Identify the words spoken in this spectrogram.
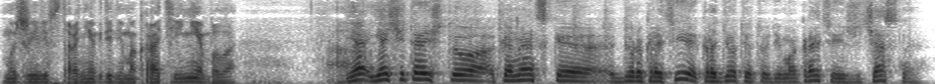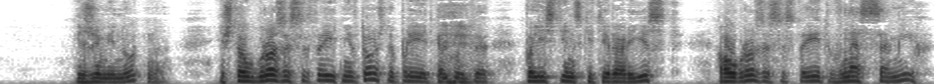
мы жили в стране, где демократии не было. А я, я считаю, что канадская бюрократия крадет эту демократию ежечасно, ежеминутно, и что угроза состоит не в том, что приедет какой-то палестинский террорист, а угроза состоит в нас самих –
